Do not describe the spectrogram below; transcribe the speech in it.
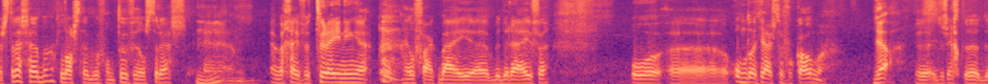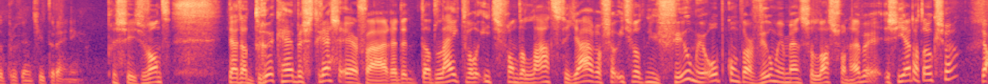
stress hebben, last hebben van te veel stress. Mhm. En, en we geven trainingen, heel vaak bij bedrijven, om dat juist te voorkomen. Ja. dus echt de, de preventietrainingen. Precies, want ja, dat druk hebben, stress ervaren, dat, dat, lijkt wel iets van de laatste jaren of zo. Iets wat nu veel meer opkomt, waar veel meer mensen last van hebben. Zie jij dat ook zo? Ja.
